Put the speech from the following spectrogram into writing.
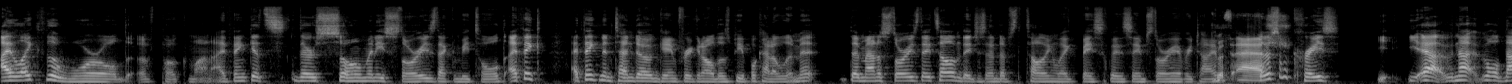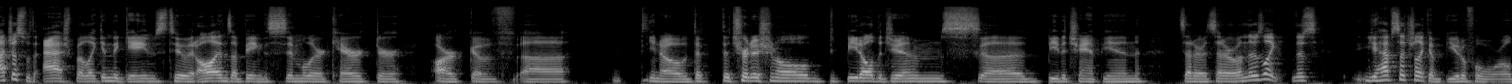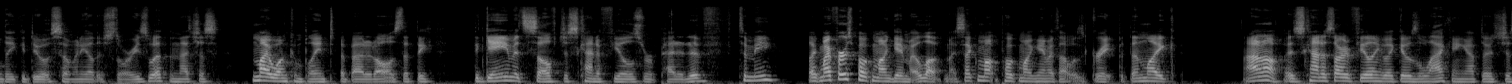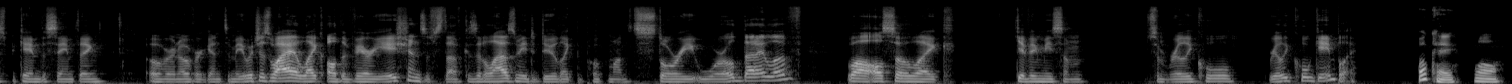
I like the world of Pokemon. I think it's there's so many stories that can be told. I think I think Nintendo and Game Freak and all those people kind of limit the amount of stories they tell, and they just end up telling like basically the same story every time. With Ash. there's some crazy. Yeah, not well, not just with Ash, but like in the games too. It all ends up being the similar character arc of, uh, you know, the the traditional beat all the gyms, uh, be the champion, et cetera, et cetera. And there's like there's you have such like a beautiful world that you could do so many other stories with, and that's just my one complaint about it all is that the the game itself just kind of feels repetitive to me. Like my first Pokemon game, I loved. My second Pokemon game, I thought was great, but then like I don't know, it just kind of started feeling like it was lacking after it just became the same thing over and over again to me, which is why I like all the variations of stuff because it allows me to do like the Pokemon story world that I love, while also like giving me some some really cool, really cool gameplay. Okay, well,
